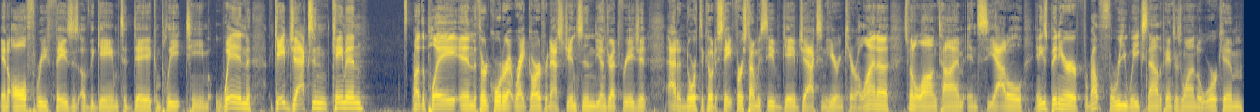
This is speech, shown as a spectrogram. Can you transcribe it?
in all three phases of the game today. A complete team win. Gabe Jackson came in uh, the play in the third quarter at right guard for Nash Jensen, the undrafted free agent out of North Dakota State. First time we see Gabe Jackson here in Carolina. Spent a long time in Seattle, and he's been here for about three weeks now. The Panthers wanted to work him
